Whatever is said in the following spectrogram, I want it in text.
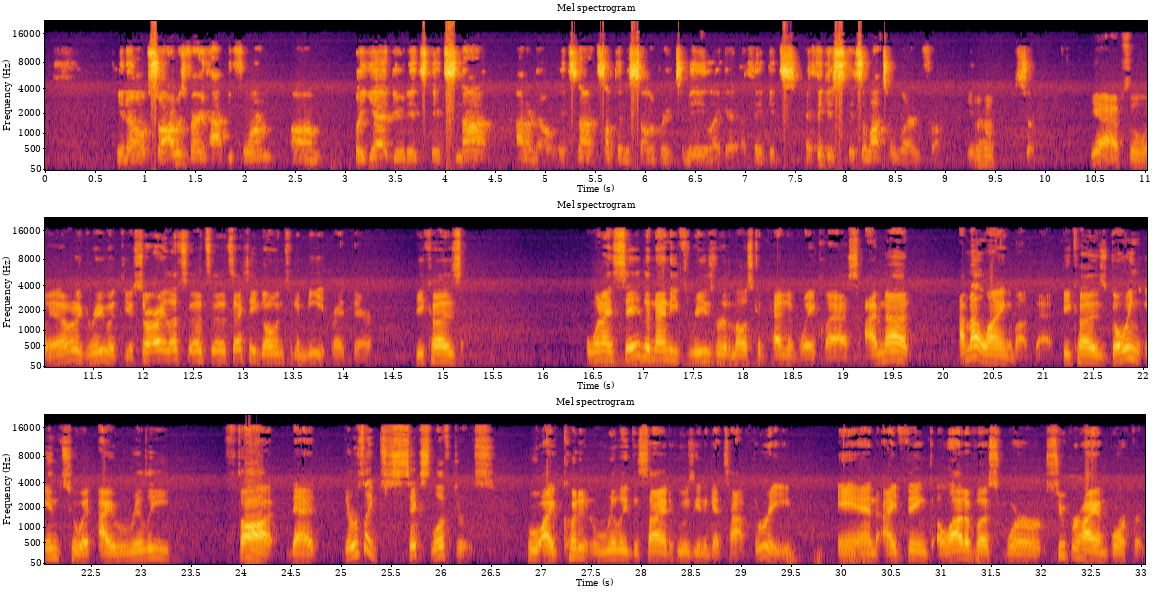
You know, so I was very happy for him. Um, but yeah, dude, it's it's not. I don't know. It's not something to celebrate to me. Like I, I think it's I think it's it's a lot to learn from. You know, mm-hmm. so. Yeah, absolutely. I would agree with you. So, all right, let's, let's let's actually go into the meat right there, because when I say the 93s were the most competitive weight class, I'm not I'm not lying about that because going into it, I really thought that there was like six lifters who I couldn't really decide who was going to get top three. And I think a lot of us were super high on Borkert,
